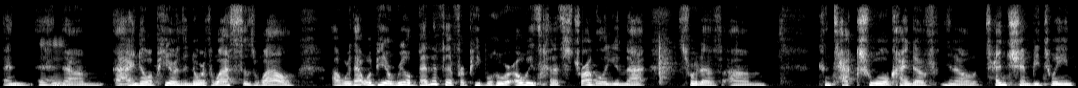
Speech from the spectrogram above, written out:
and and um, I know up here in the Northwest as well, uh, where that would be a real benefit for people who are always kind of struggling in that sort of um, contextual kind of you know tension between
